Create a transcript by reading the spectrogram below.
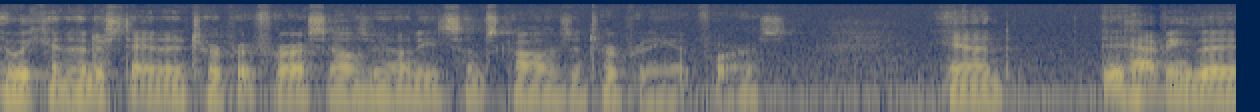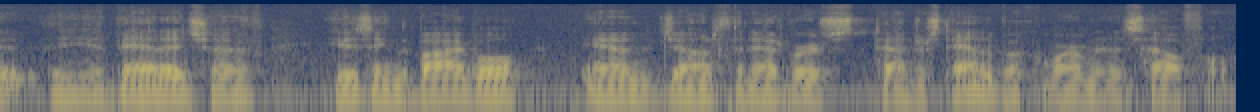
that we can understand and interpret for ourselves. We don't need some scholars interpreting it for us. And having the, the advantage of using the Bible and Jonathan Edwards to understand the Book of Mormon is helpful,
